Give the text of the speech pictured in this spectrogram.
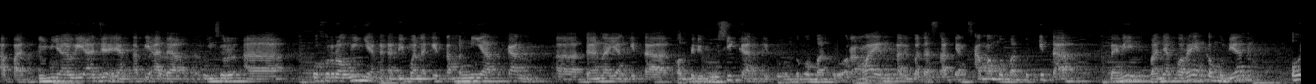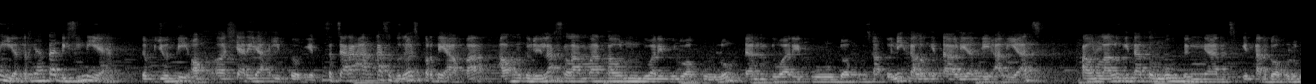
apa duniawi aja ya, tapi ada unsur uh, ukhrawinya di mana kita meniatkan uh, dana yang kita kontribusikan itu untuk membantu orang lain, tapi pada saat yang sama membantu kita. Nah ini banyak orang yang kemudian oh iya ternyata di sini ya the beauty of uh, syariah itu gitu. Secara angka sebetulnya seperti apa? Alhamdulillah selama tahun 2020 dan 2021 ini kalau kita lihat di Allianz tahun lalu kita tumbuh dengan sekitar 22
